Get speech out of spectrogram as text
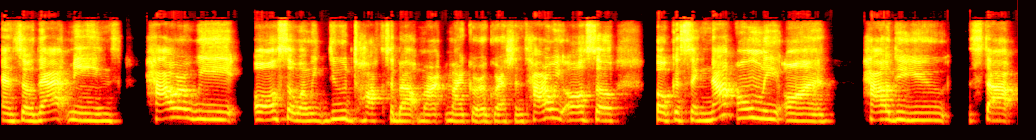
And so that means how are we also, when we do talks about mar- microaggressions, how are we also focusing not only on how do you stop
